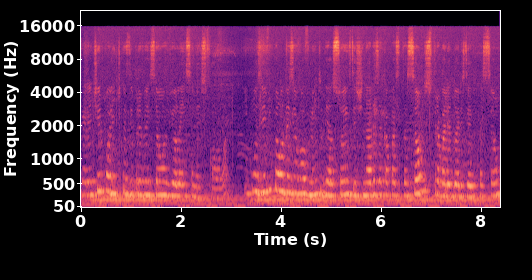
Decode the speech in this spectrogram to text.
garantir políticas de prevenção à violência na escola, inclusive pelo desenvolvimento de ações destinadas à capacitação dos trabalhadores da educação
